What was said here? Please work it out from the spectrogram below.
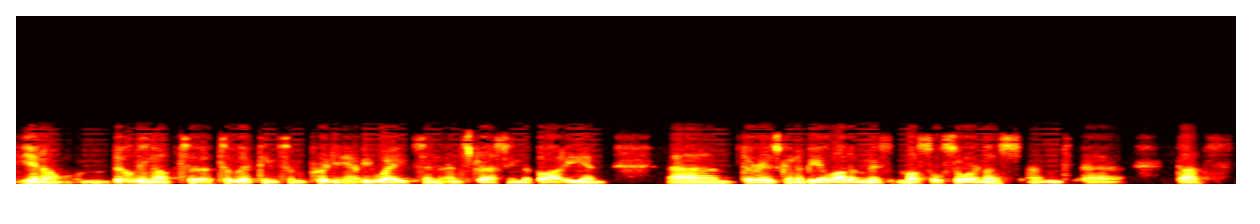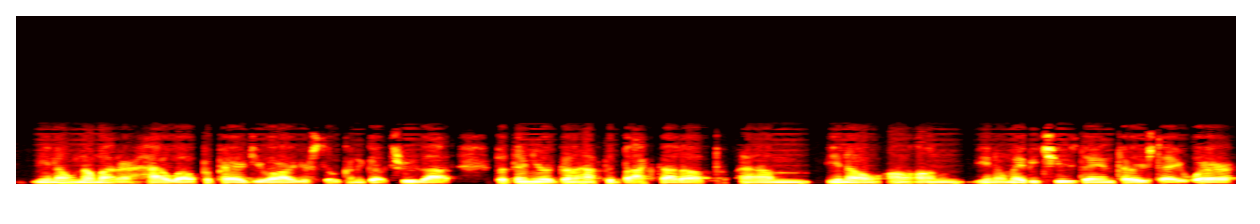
you know building up to to lifting some pretty heavy weights and and stressing the body and um, there is going to be a lot of mis- muscle soreness and uh, that's you know no matter how well prepared you are you're still going to go through that. But then you're going to have to back that up um you know on, on you know maybe tuesday and thursday where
